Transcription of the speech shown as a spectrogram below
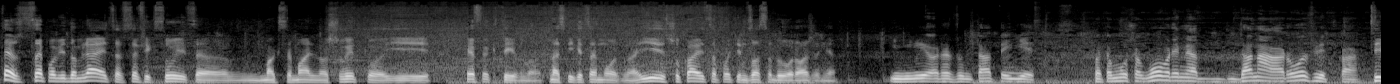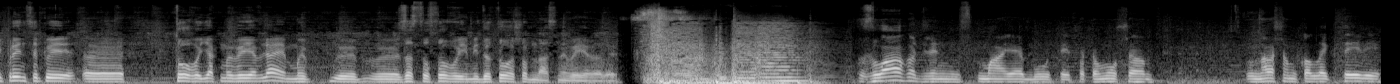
теж все повідомляється, все фіксується максимально швидко і ефективно, наскільки це можна. І шукаються потім засоби ураження. І результати є. Тому що вовремя дана розвідка Ці принципи е, того, як ми виявляємо, ми е, е, застосовуємо і до того, щоб нас не виявили. злагодженість має бути, тому що у нашому колективі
